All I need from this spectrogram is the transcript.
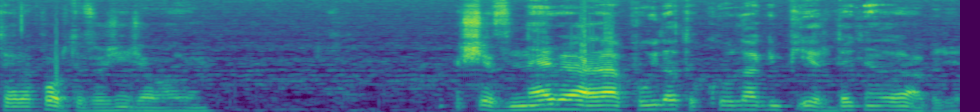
Teleporty coś nie działają. Jak się w nerwy, ale pójdę, to kurde, jak im pierdolnie, to będzie.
